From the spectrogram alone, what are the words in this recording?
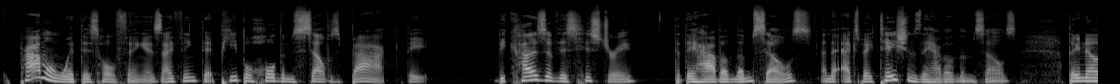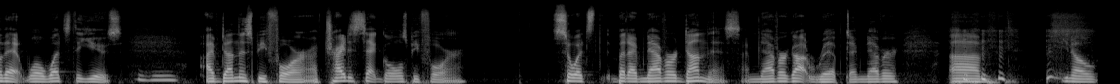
the problem with this whole thing is I think that people hold themselves back. They because of this history that they have of themselves and the expectations they have of themselves, they know that, well, what's the use? I've done this before. I've tried to set goals before. So it's, but I've never done this. I've never got ripped. I've never, um, you know,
